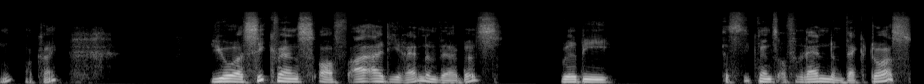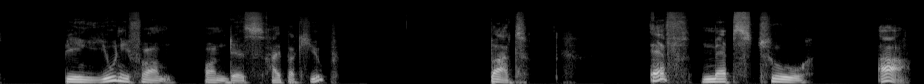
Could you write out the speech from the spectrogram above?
Hmm, okay. Your sequence of IID random variables will be a sequence of random vectors being uniform on this hypercube. But f maps to R,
